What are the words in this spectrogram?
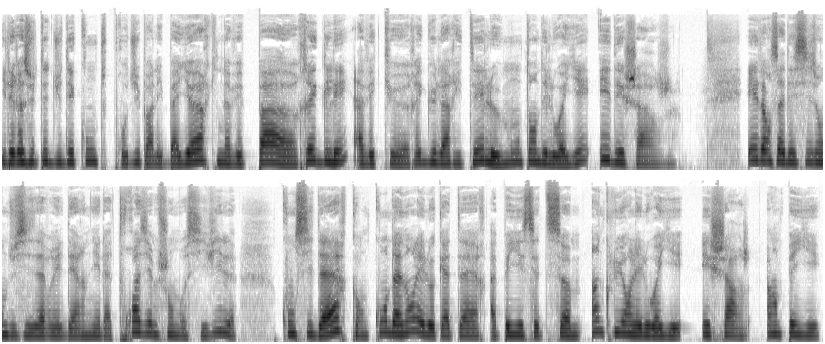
Il résultait du décompte produit par les bailleurs qui n'avaient pas euh, réglé avec euh, régularité le montant des loyers et des charges. Et dans sa décision du 6 avril dernier, la troisième chambre civile considère qu'en condamnant les locataires à payer cette somme incluant les loyers et charges impayées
